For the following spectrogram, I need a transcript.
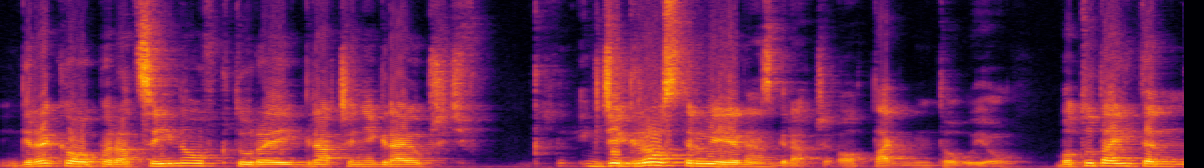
grę kooperacyjną, w której gracze nie grają przeciw... gdzie grą steruje jeden z graczy. O, tak bym to ujął. Bo tutaj ten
